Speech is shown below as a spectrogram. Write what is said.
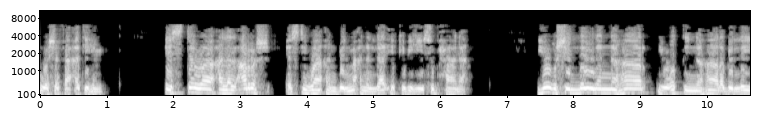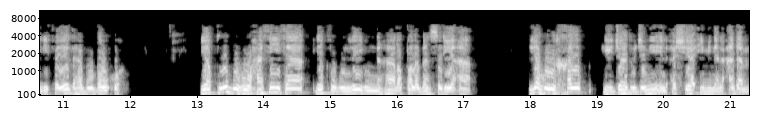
وشفاعتهم. استوى على العرش استواء بالمعنى اللائق به سبحانه. يغشي الليل النهار يغطي النهار بالليل فيذهب ضوءه. يطلبه حثيثا يطلب الليل النهار طلبا سريعا. له الخلق إيجاد جميع الأشياء من العدم.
